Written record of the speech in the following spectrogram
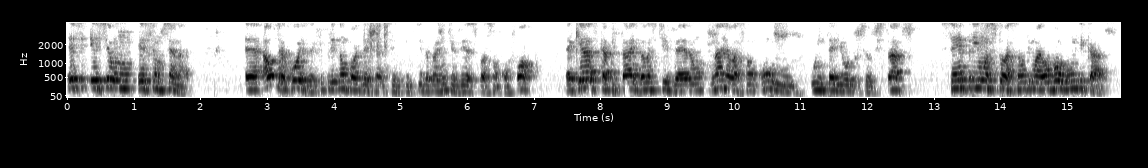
esse, esse, é, um, esse é um cenário. É, a outra coisa que não pode deixar de ser esquecida para a gente ver a situação com foco é que as capitais elas tiveram, na relação com o, o interior dos seus estados, sempre uma situação de maior volume de casos.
